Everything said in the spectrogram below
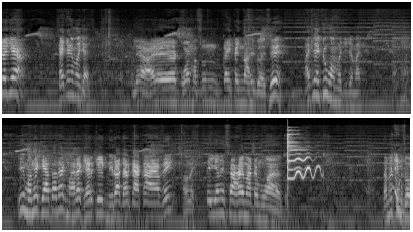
હરીબા સેટલમાં જાય. લે આ કોમ હતું કઈ કઈ નાહી દો છે એટલે શું કોમ હતું તમારે? એ મને કહેતા હતા કે મારા ઘેર કે એક નિરાધાર કાકા આવ્યા છે. હવે. તો એને સહાય માટે હું આવ્યો હતો તમે કોણ છો?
